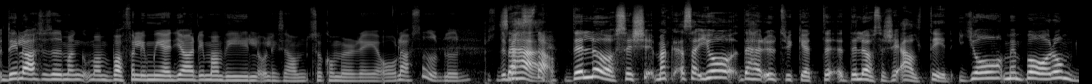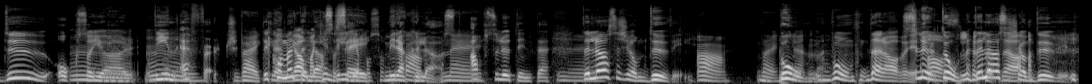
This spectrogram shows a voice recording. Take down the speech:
Det löser sig, man, man bara följer med, gör det man vill och liksom så kommer det att lösa sig och bli det så här, bästa. det löser sig, man, alltså, ja det här uttrycket det, det löser sig alltid. Ja men bara om du också Mm, gör din mm. effort. Det Verkligen. kommer Ja, inte kan lösa inte sig mirakulöst. Nej. Absolut inte. Nej. Det löser sig om du vill. Ja, verkligen. Boom! Där har vi Slutord, det löser sig Ja. om du vill.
